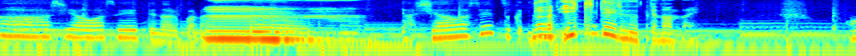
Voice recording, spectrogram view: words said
あー幸せってなるから、ういん。や幸せっつうか？なんか生きてるってなんない？ああ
